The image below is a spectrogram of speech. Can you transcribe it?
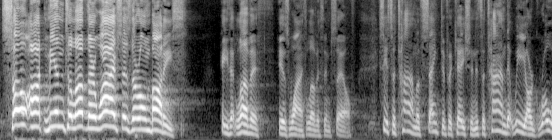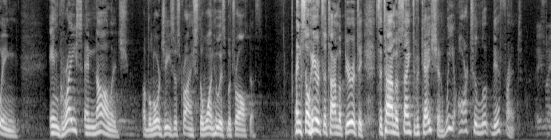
So ought men to love their wives as their own bodies. He that loveth his wife loveth himself. See, it's a time of sanctification. It's a time that we are growing in grace and knowledge of the Lord Jesus Christ, the one who has betrothed us. And so here it's a time of purity. It's a time of sanctification. We are to look different. Amen.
